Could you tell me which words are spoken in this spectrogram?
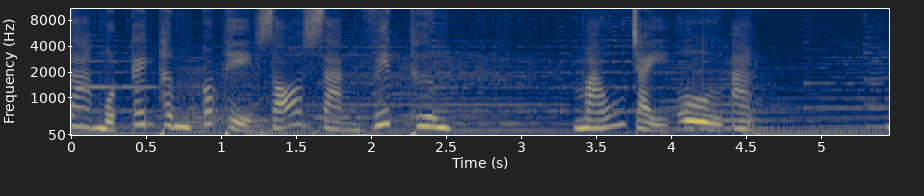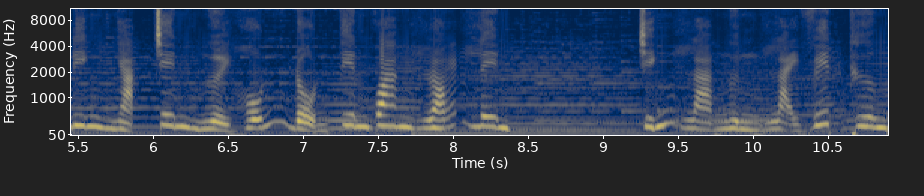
ra một cái thâm có thể rõ ràng vết thương. Máu chảy ồ ạt Đinh nhạc trên người hốn độn tiên quang lói lên. Chính là ngừng lại vết thương.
